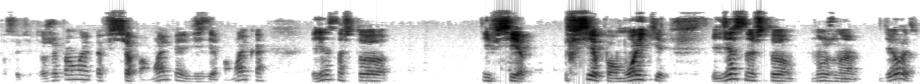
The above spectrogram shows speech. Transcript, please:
по сути, тоже помойка, все помойка, везде помойка. Единственное, что и все, все помойки. Единственное, что нужно делать,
